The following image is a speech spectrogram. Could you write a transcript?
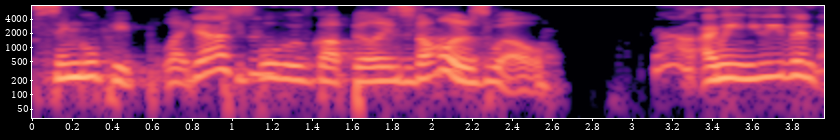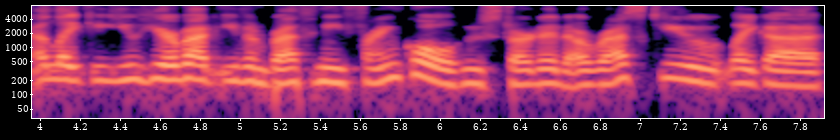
single people, like yes. people who've got billions of dollars, will. Yeah, I mean, you even uh, like you hear about even Bethenny Frankel, who started a rescue, like a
